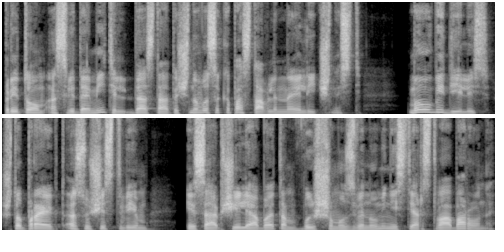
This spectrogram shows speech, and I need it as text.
притом осведомитель – достаточно высокопоставленная личность. Мы убедились, что проект осуществим – и сообщили об этом высшему звену Министерства обороны.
